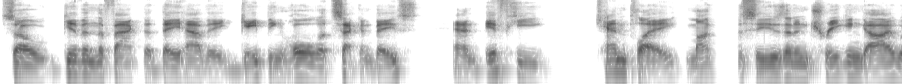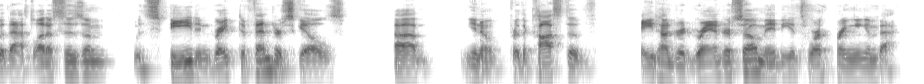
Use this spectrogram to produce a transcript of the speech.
So, given the fact that they have a gaping hole at second base, and if he can play, Mondesi is an intriguing guy with athleticism, with speed, and great defender skills. Um, you know, for the cost of 800 grand or so, maybe it's worth bringing him back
